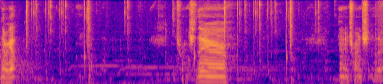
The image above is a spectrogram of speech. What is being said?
There we go. Trench there and a trench there.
